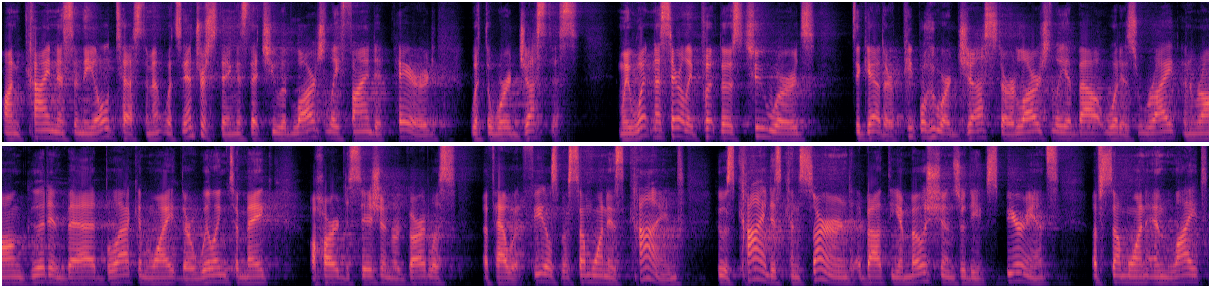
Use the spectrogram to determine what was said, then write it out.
on kindness in the Old Testament, what's interesting is that you would largely find it paired with the word justice. And we wouldn't necessarily put those two words together. People who are just are largely about what is right and wrong, good and bad, black and white. They're willing to make a hard decision regardless of how it feels. But someone is kind, who is kind, is concerned about the emotions or the experience of someone in light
